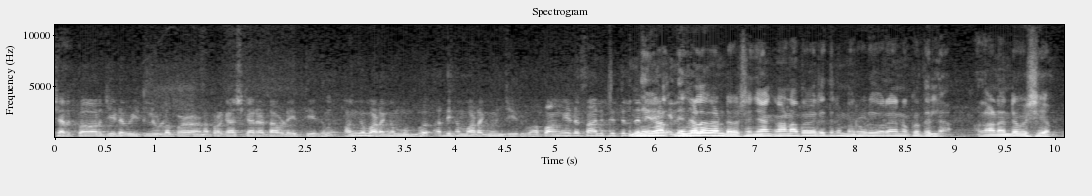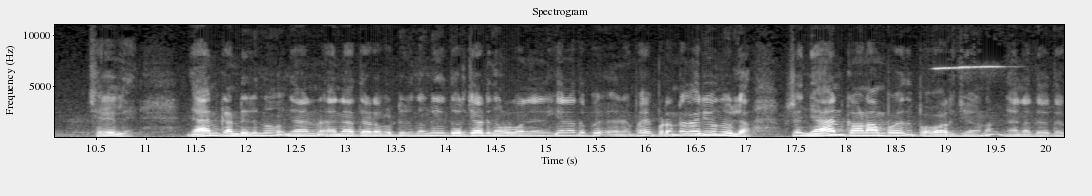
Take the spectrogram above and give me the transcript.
ശരത് പവാർജിയുടെ വീട്ടിലുള്ളപ്പോഴാണ് പ്രകാശ് കാരാട്ട് അവിടെ എത്തിയതും അങ്ങ് മടങ്ങും മുമ്പ് അദ്ദേഹം മടങ്ങുകയും ചെയ്തു. അപ്പോൾ അങ്ങയുടെ സാന്നിധ്യത്തിൽ നിങ്ങൾ നിങ്ങൾ കണ്ട് പക്ഷേ ഞാൻ കാണാത്ത കാര്യത്തിന് മറുപടി പറയാനൊക്കത്തില്ല. അതാണ് എന്റെ വിഷയം. ശരിയല്ലേ? ഞാൻ കണ്ടിരുന്നു ഞാൻ അതിനകത്ത് ഇടപെട്ടിരുന്നെങ്കിൽ തീർച്ചയായിട്ടും നിങ്ങൾ പറഞ്ഞു എനിക്ക് അതിനകത്ത് ഭയപ്പെടേണ്ട കാര്യമൊന്നുമില്ല. പക്ഷേ ഞാൻ കാണാൻ പോയത് പവാർജിയാണ്. ഞാൻ അദ്ദേഹത്തെ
